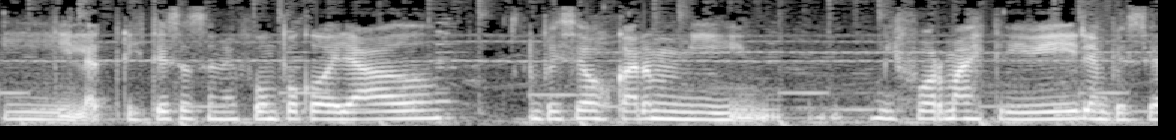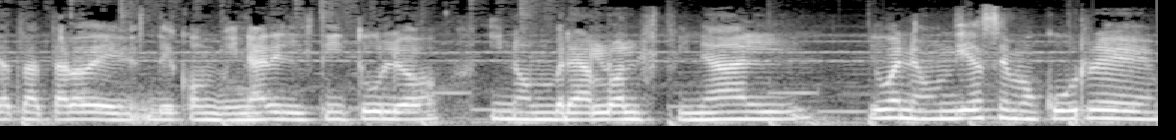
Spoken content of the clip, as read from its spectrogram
y la tristeza se me fue un poco de lado. Empecé a buscar mi, forma de escribir, empecé a tratar de combinar el título y nombrarlo al final. Y bueno, un día se me ocurre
